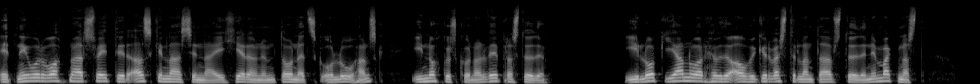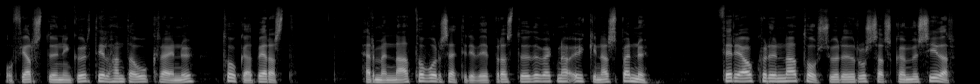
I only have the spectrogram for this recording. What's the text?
Einnig voru vopnaðar sveitir aðskilnaða sinna í héranum Donetsk og Luhansk í nokkus konar viðbrastöðu. Í lok janúar höfðu áhyggjur Vesturlanda af stöðinni magnast og fjárstöðningur til handa Ukrænu tókað berast. Hermenn NATO voru settir í viðbrastöðu vegna aukinar spennu. Þeirri ákverðu NATO svöruðu rússar skömmu síðar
